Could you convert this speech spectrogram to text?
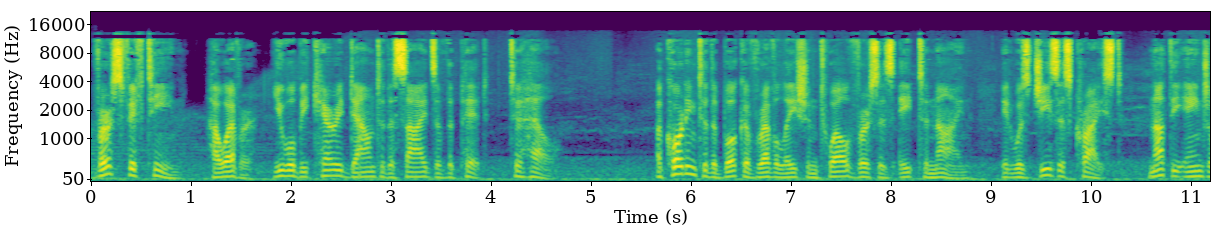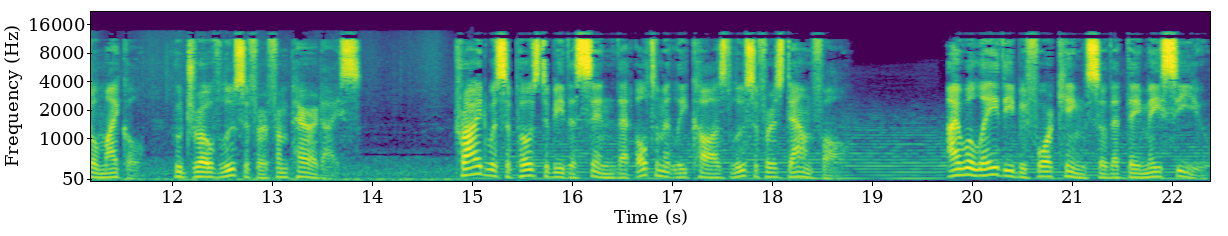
Verse 15, however, you will be carried down to the sides of the pit, to hell. According to the book of Revelation 12 verses 8 to 9, it was Jesus Christ, not the angel Michael, who drove Lucifer from paradise. Pride was supposed to be the sin that ultimately caused Lucifer's downfall. I will lay thee before kings so that they may see you.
